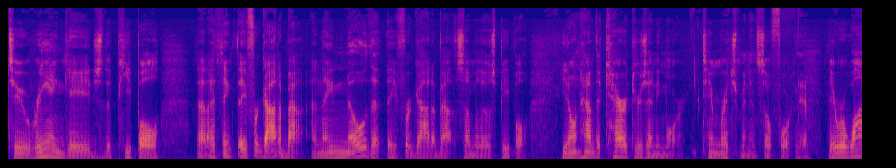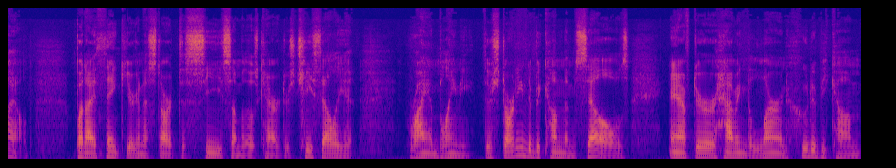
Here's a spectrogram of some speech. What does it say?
to re-engage the people that I think they forgot about, and they know that they forgot about some of those people. You don't have the characters anymore, Tim Richmond and so forth. Yeah. They were wild, but I think you're going to start to see some of those characters. Chase Elliott, Ryan Blaney, they're starting to become themselves after having to learn who to become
